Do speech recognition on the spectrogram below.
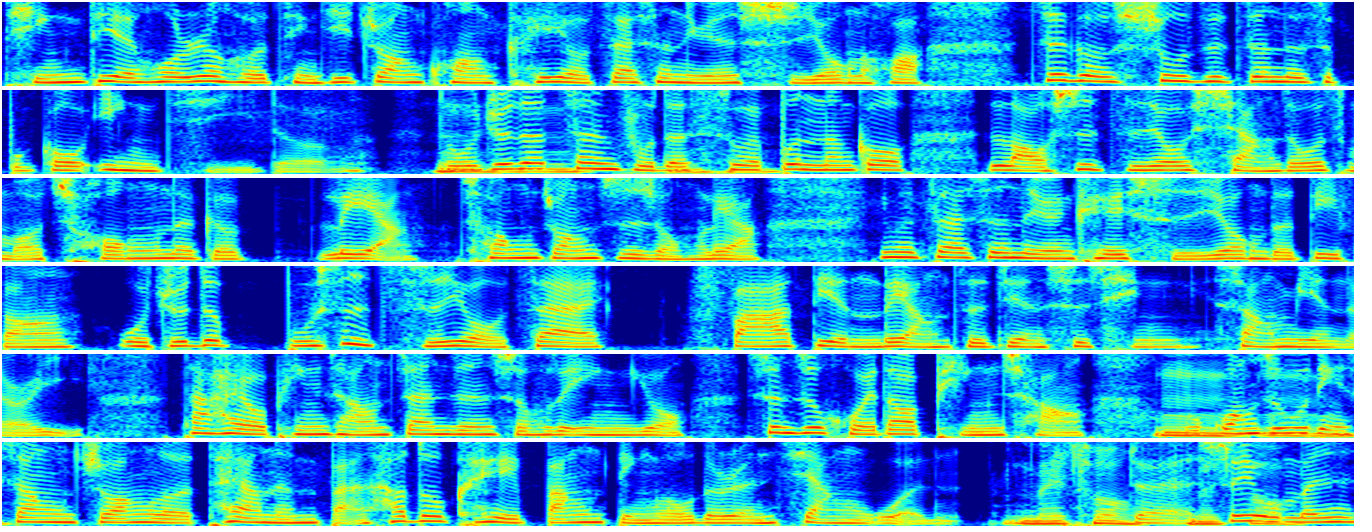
停电或任何紧急状况可以有再生能源使用的话，这个数字真的是不够应急的。我觉得政府的思维不能够老是只有想着我怎么充那个量，充装置容量，因为再生能源可以使用的地方，我觉得不是只有在发电量这件事情上面而已，它还有平常战争时候的应用，甚至回到平常，我光是屋顶上装了太阳能板，它都可以帮顶楼的人降温。没错，对，所以我们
